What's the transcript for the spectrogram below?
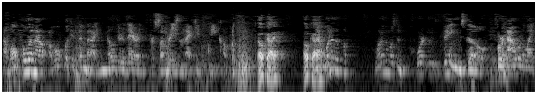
I won't pull them out, I won't look at them, but I know they're there, and for some reason that gives me comfort. Okay. Okay. Now, one of the one of the most important things, though, for our like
